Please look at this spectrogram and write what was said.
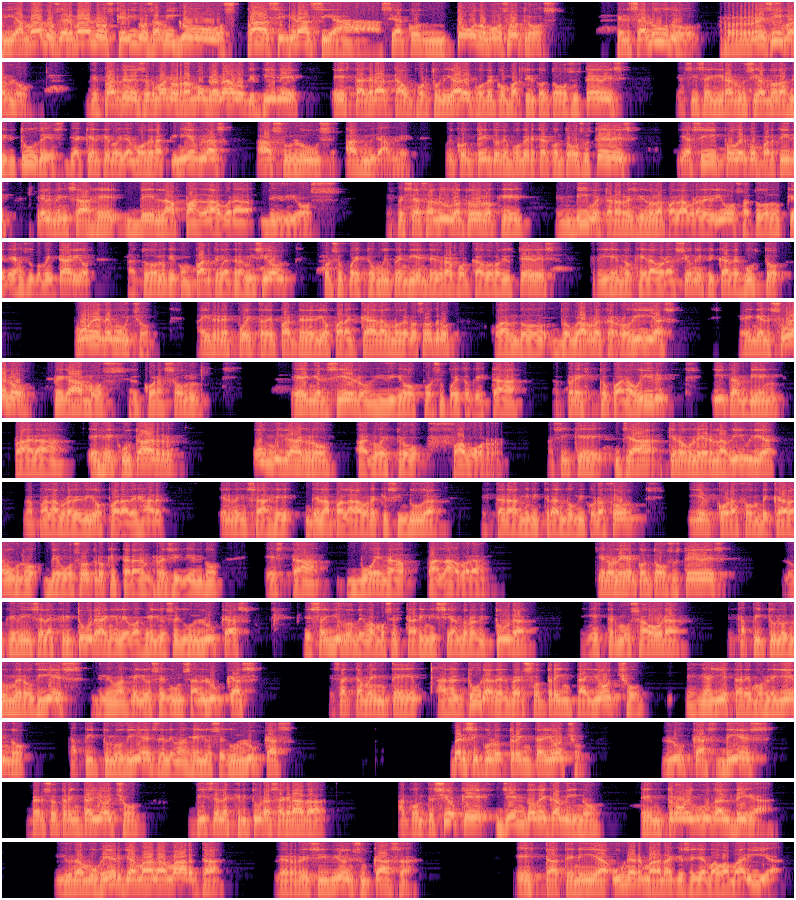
Y amados hermanos, queridos amigos, paz y gracia sea con todos vosotros. El saludo, recíbanlo de parte de su hermano Ramón Granado, que tiene esta grata oportunidad de poder compartir con todos ustedes y así seguir anunciando las virtudes de aquel que nos llamó de las tinieblas a su luz admirable. Muy contento de poder estar con todos ustedes y así poder compartir el mensaje de la palabra de Dios. Especial saludo a todos los que en vivo estarán recibiendo la palabra de Dios, a todos los que dejan su comentario, a todos los que comparten la transmisión. Por supuesto, muy pendiente de orar por cada uno de ustedes, creyendo que la oración eficaz del justo puede mucho. Hay respuesta de parte de Dios para cada uno de nosotros. Cuando doblamos nuestras rodillas en el suelo, pegamos el corazón en el cielo y Dios, por supuesto, que está presto para oír y también para ejecutar un milagro a nuestro favor. Así que ya quiero leer la Biblia, la palabra de Dios, para dejar el mensaje de la palabra que sin duda estará ministrando mi corazón y el corazón de cada uno de vosotros que estarán recibiendo esta buena palabra. Quiero leer con todos ustedes lo que dice la escritura en el Evangelio según Lucas. Es ahí donde vamos a estar iniciando la lectura en esta hermosa hora, el capítulo número 10 del Evangelio según San Lucas, exactamente a la altura del verso 38. Desde allí estaremos leyendo capítulo 10 del Evangelio según Lucas, versículo 38. Lucas 10, verso 38, dice la escritura sagrada, Aconteció que, yendo de camino, entró en una aldea y una mujer llamada Marta le recibió en su casa. Esta tenía una hermana que se llamaba María,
